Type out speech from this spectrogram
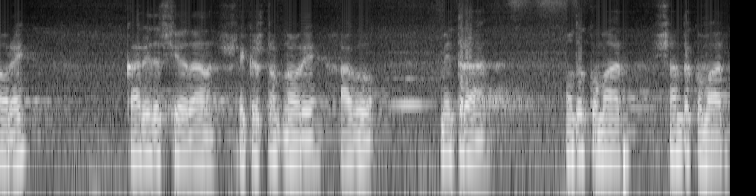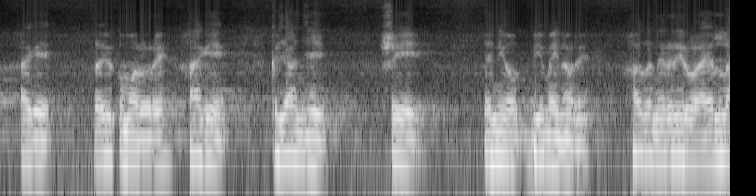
ಅವರೇ, ಕಾರ್ಯದರ್ಶಿಯಾದ ಶ್ರೀ ಕೃಷ್ಣಪ್ಪನವರೇ ಹಾಗೂ ಮಿತ್ರ ಮಧುಕುಮಾರ್, ಶಾಂತಕುಮಾರ್ ಹಾಗೆ ರವಿಕುಮಾರ್ ಅವರೇ ಹಾಗೆ ಖಜಾಂಜಿ ಶ್ರೀ ಎನ್ ಯು ಭೀಮಯ್ಯನವರೇ. ಹಾಗೂ ನೆರೆದಿರುವ ಎಲ್ಲ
